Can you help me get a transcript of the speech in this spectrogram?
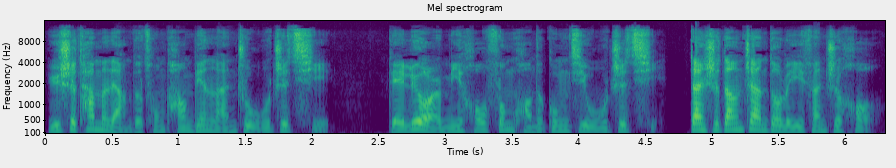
于是他们两个从旁边拦住吴知奇，给六耳猕猴疯狂的攻击吴知奇。但是当战斗了一番之后，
